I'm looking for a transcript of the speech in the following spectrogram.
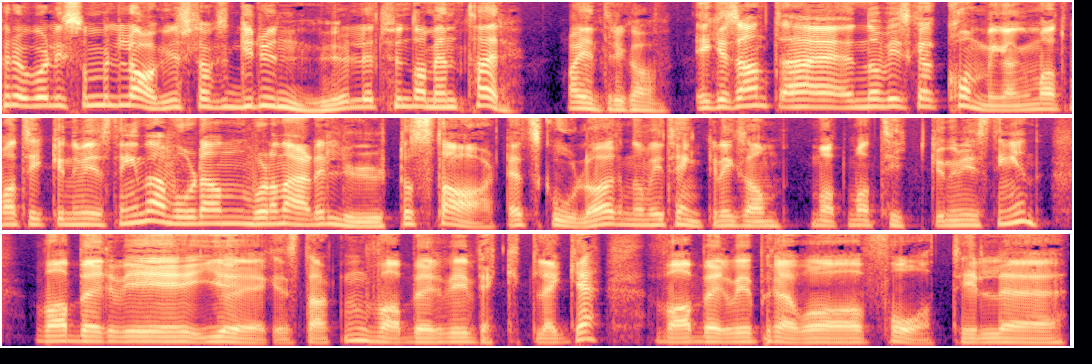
Prøve å liksom lage en slags grunnmur eller et fundament her, har jeg inntrykk av. Ikke sant? Eh, når vi skal komme i gang med matematikkundervisningen, da, hvordan, hvordan, er det lurt å starte et skoleår når vi tenker liksom matematikkundervisningen? Hva bør vi gjøre i starten? Hva bør vi vektlegge? Hva bør vi prøve å få til uh,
